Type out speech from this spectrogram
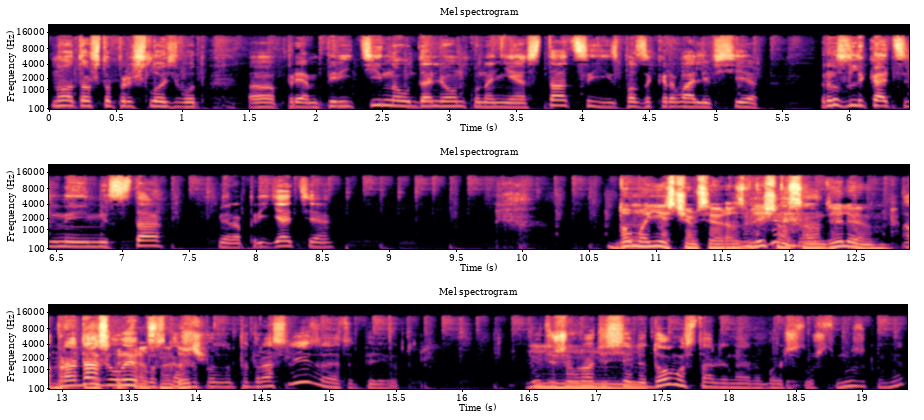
Ну а то, что пришлось вот э, прям перейти на удаленку, на ней остаться, и позакрывали все развлекательные места, мероприятия. Дома есть чем себя развлечь, на самом деле. А продажи лейбла, скажи, подросли за этот период? Люди же вроде сели дома, стали, наверное, больше слушать музыку, нет?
